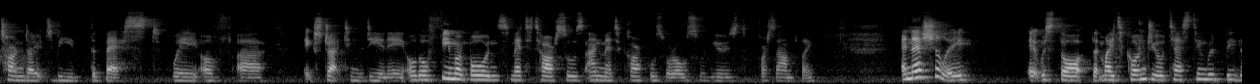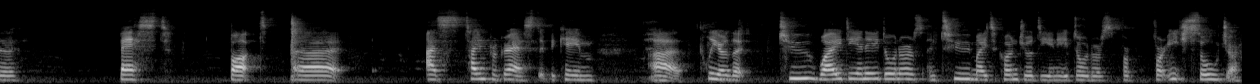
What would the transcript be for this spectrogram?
turned out to be the best way of uh, extracting the DNA. Although femur bones, metatarsals, and metacarpals were also used for sampling. Initially, it was thought that mitochondrial testing would be the best, but uh, as time progressed, it became uh, clear that two Y DNA donors and two mitochondrial DNA donors for, for each soldier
